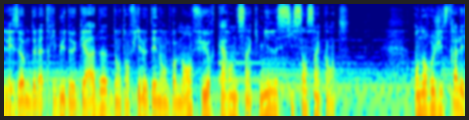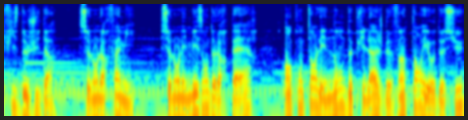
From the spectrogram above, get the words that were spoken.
Les hommes de la tribu de Gad, dont on fit le dénombrement, furent quarante-cinq six cent cinquante. On enregistra les fils de Juda, selon leur famille, selon les maisons de leur père, en comptant les noms depuis l'âge de vingt ans et au-dessus,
